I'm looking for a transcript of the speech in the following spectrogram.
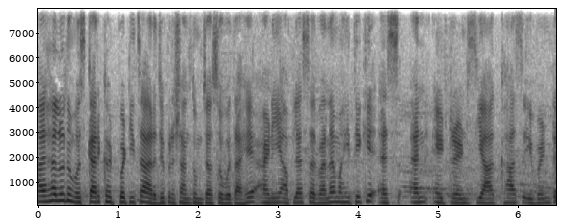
हाय हॅलो नमस्कार. खटपटीचा आर जे प्रशांत तुमच्यासोबत आहे. आणि आपल्या सर्वांना माहिती आहे की एस एन ए ट्रेंड्स या खास इव्हेंट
